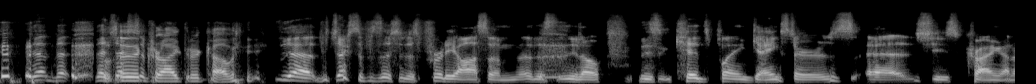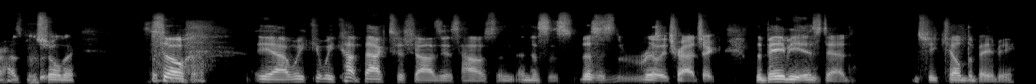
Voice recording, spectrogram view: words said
The, the, the Those are the juxtap- crying through comedy. yeah, the juxtaposition is pretty awesome. Uh, This, you know, these kids playing gangsters, and she's crying on her husband's shoulder. So- beautiful. yeah we we cut back to Shazia's house and, and this is this is really tragic the baby is dead she killed the baby,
